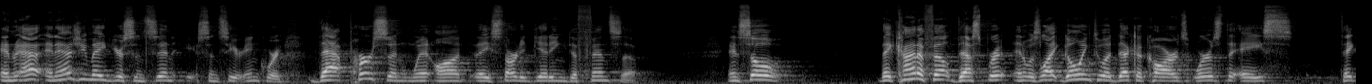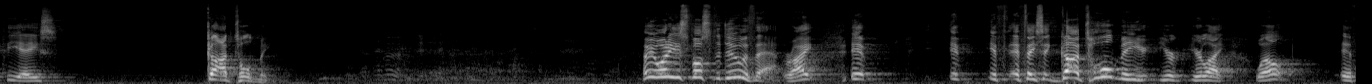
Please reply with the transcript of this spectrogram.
And, and as you made your sincere, sincere inquiry, that person went on, they started getting defensive. And so they kind of felt desperate, and it was like going to a deck of cards. Where's the ace? Take the ace. God told me. I mean, what are you supposed to do with that, right? If, if, if, if they say, God told me, you're, you're like, well, if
